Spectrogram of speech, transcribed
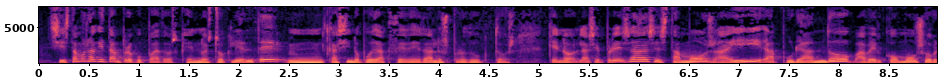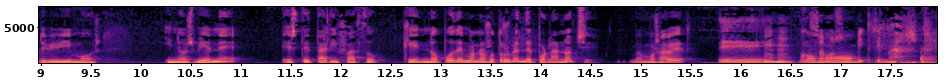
si estamos aquí tan preocupados que nuestro cliente mm, casi no puede acceder a los productos, que no, las empresas estamos ahí apurando a ver cómo sobrevivimos y nos viene este tarifazo que no podemos nosotros vender por la noche. Vamos a ver. Eh, cómo- Somos víctimas.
